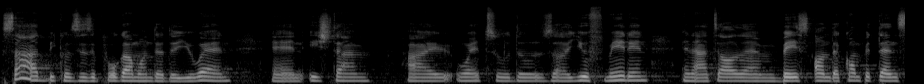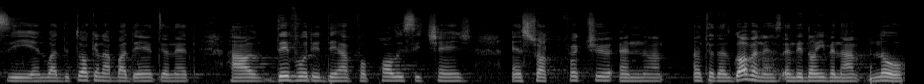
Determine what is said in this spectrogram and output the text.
sad because it's a program under the UN, and each time I went to those uh, youth meetings, and I tell them based on the competency and what they're talking about the internet, how devoted they are for policy change and structure and uh, internet governance, and they don't even have, know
